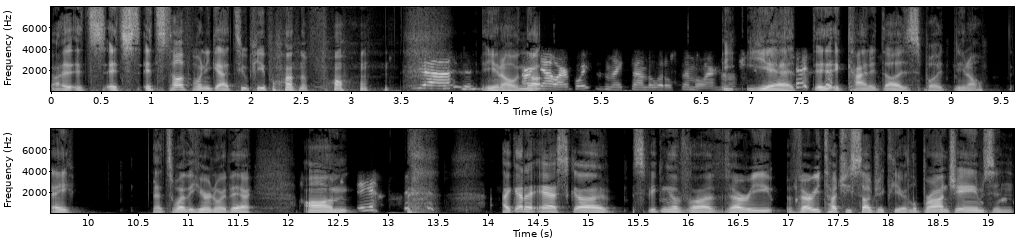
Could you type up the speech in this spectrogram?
I, it's it's it's tough when you got two people on the phone. Yeah. you know, no, know our voices might sound a little similar. Huh? Yeah, it, it kind of does, but you know, hey, that's whether here nor there. Um, yeah. I gotta ask. Uh, speaking of uh, very very touchy subject here, LeBron James and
